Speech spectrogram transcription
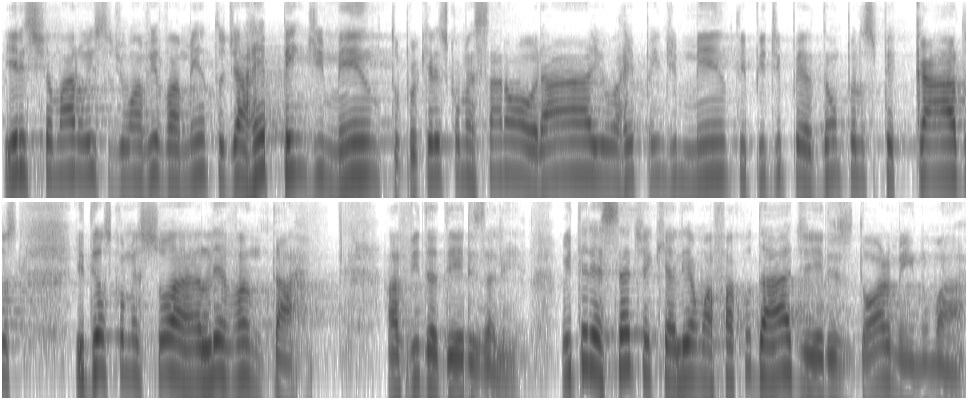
e eles chamaram isso de um avivamento de arrependimento, porque eles começaram a orar e o arrependimento e pedir perdão pelos pecados, e Deus começou a levantar a vida deles ali. O interessante é que ali é uma faculdade, eles dormem numa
